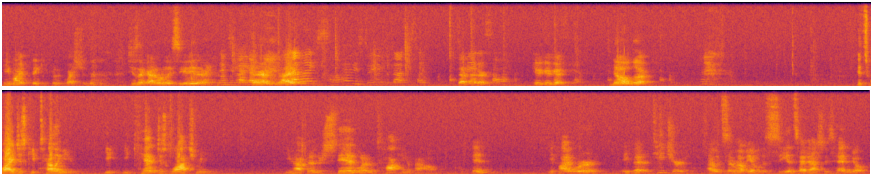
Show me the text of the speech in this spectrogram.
hey, Mike, thank you for the question. She's like, I don't really see it either. Fair, right? I like saw how he's doing it, but that's just like. Is that better? someone- Good, good, good. No, look, it's why I just keep telling you, you, you can't just watch me. You have to understand what I'm talking about. And if I were a better teacher, I would somehow be able to see inside Ashley's head and go,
